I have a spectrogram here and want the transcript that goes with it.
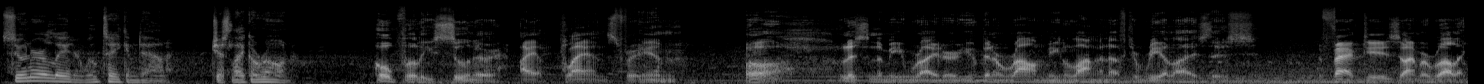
Sooner or later, we'll take him down. Just like Haron. Hopefully sooner. I have plans for him. Oh, listen to me, Ryder. You've been around me long enough to realize this. The fact is, I'm a relic,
